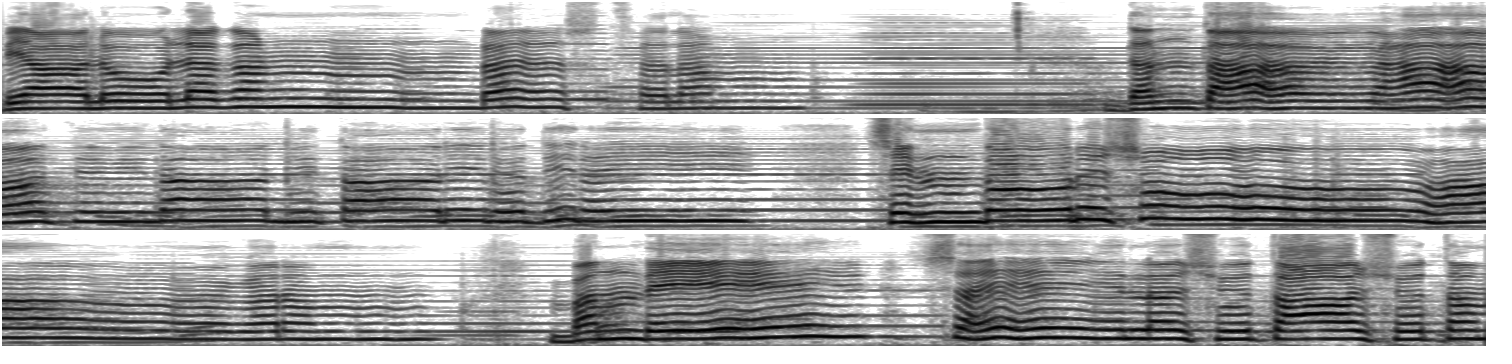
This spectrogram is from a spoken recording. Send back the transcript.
व्यालोलगण्डस्थलम्। दन्ताघातविदाजितारिरुधिरै सिन्दूरशोहागरं वंदे शैलसुताशुतं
